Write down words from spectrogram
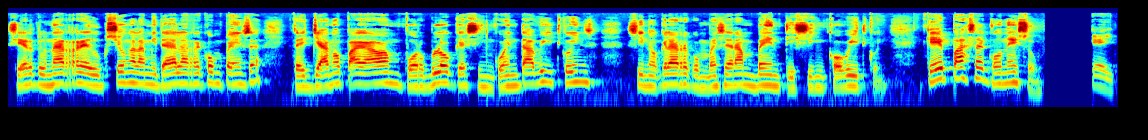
¿cierto? Una reducción a la mitad de la recompensa. Entonces ya no pagaban por bloque 50 bitcoins, sino que la recompensa eran 25 bitcoins. ¿Qué pasa con eso? Ok,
